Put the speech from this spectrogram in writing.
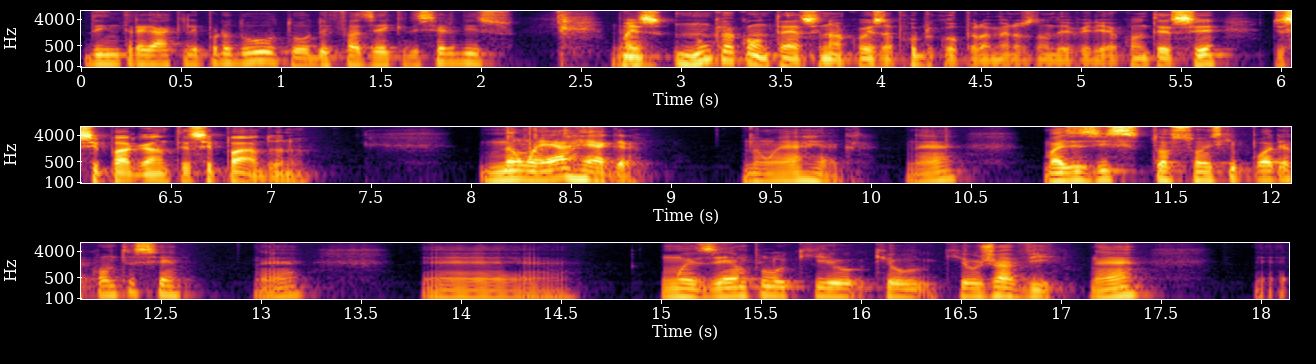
de entregar aquele produto ou de fazer aquele serviço. Mas nunca acontece na coisa pública, ou pelo menos não deveria acontecer, de se pagar antecipado, né? Não é a regra, não é a regra, né? Mas existem situações que podem acontecer, né? É, um exemplo que eu, que, eu, que eu já vi, né? É,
